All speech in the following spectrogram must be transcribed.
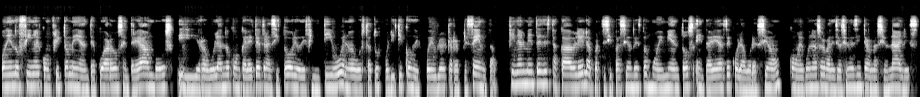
poniendo fin al conflicto mediante acuerdos entre ambos y regulando con carácter transitorio definitivo el nuevo estatus político del pueblo al que representa. Finalmente es destacable la participación de estos movimientos en tareas de colaboración con algunas organizaciones internacionales,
